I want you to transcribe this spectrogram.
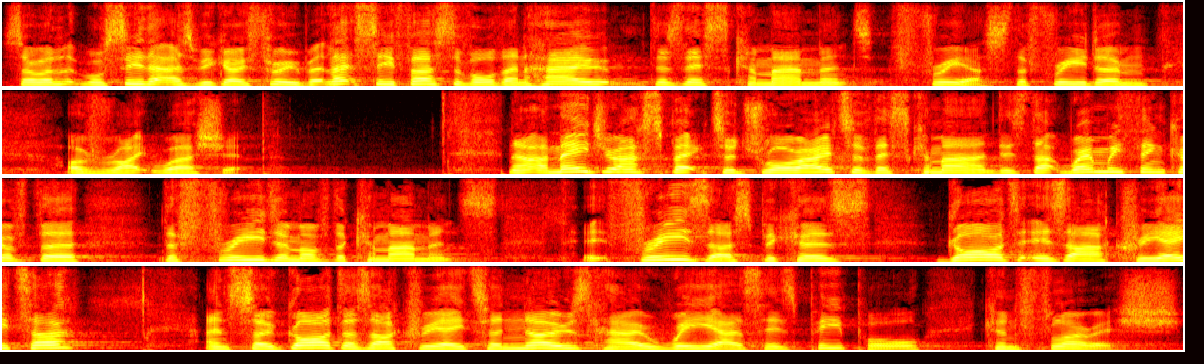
So we'll see that as we go through. But let's see, first of all, then, how does this commandment free us? The freedom of right worship. Now, a major aspect to draw out of this command is that when we think of the, the freedom of the commandments, it frees us because God is our creator and so God, as our creator, knows how we, as his people, can flourish.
